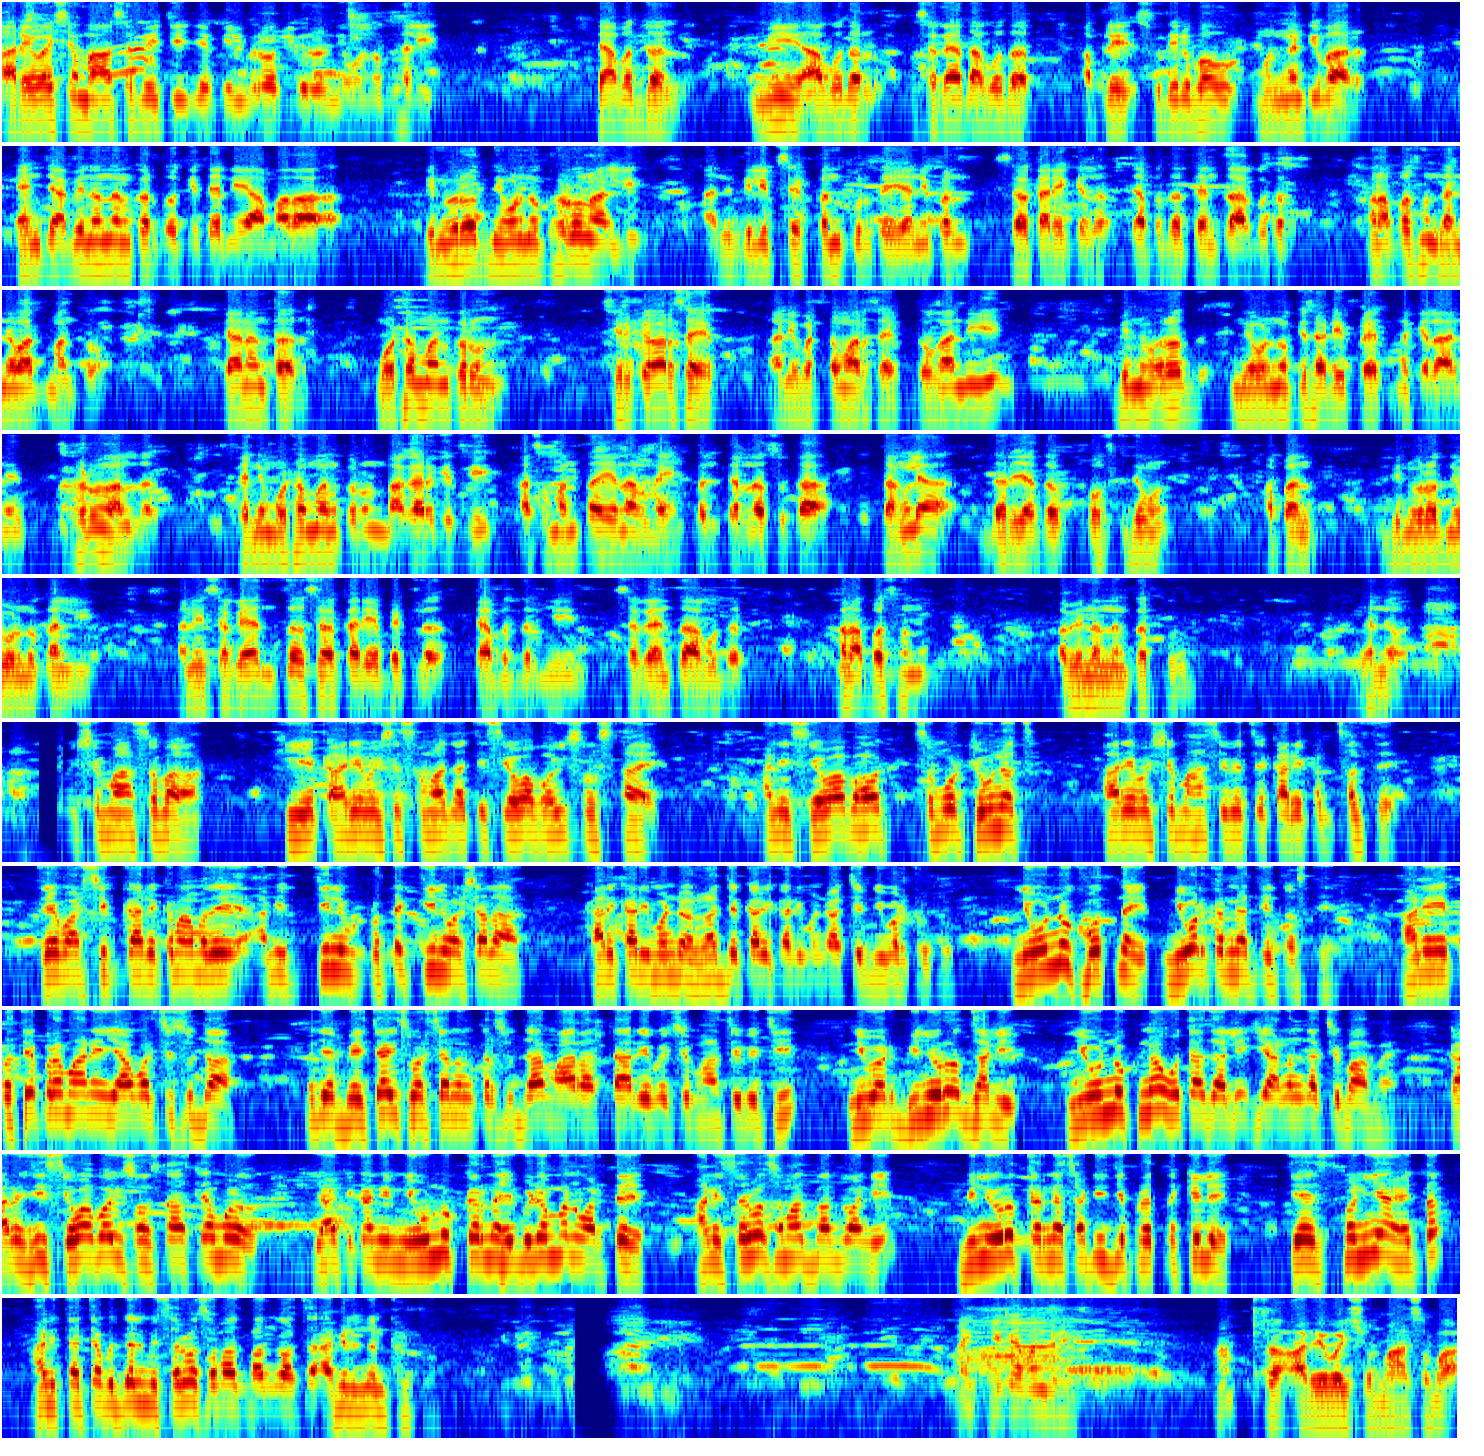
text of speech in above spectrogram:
आर्यवैश्य महासभेची जे बिनविरोध विरोध निवडणूक झाली त्याबद्दल मी अगोदर सगळ्यात अगोदर आपले सुधीर भाऊ मुनगंटीवार यांचे अभिनंदन करतो की त्यांनी आम्हाला बिनविरोध निवडणूक घडवून आणली आणि दिलीप शेठ कनकुर्ते यांनी पण सहकार्य केलं. त्याबद्दल त्यांचा अगोदर मनापासून धन्यवाद मानतो. त्यानंतर मोठं मन करून शिरपेवार साहेब आणि भट्टमार साहेब दोघांनीही बिनविरोध निवडणुकीसाठी प्रयत्न केला आणि घडून आणलं. त्यांनी मोठं मन करून माघार घेतली असं म्हणता येणार नाही पण त्यांना सुद्धा चांगल्या दर्जाचं पोस्ट देऊन आपण बिनविरोध निवडणूक आणली. आणि सगळ्यांचं सहकार्य भेटलं त्याबद्दल मी सगळ्यांचं अगोदर मनापासून अभिनंदन करतो. धन्यवाद. वैश्य महासभा ही एक आर्यवैश्य समाजाची सेवाभावी संस्था आहे. आणि सेवाभाव समोर ठेवूनच आर्यवैश्य महासेवेचे कार्यक्रम चालते त्रैवार्षिक कार्यक्रमामध्ये आम्ही तीन प्रत्येक तीन वर्षाला कार्यकारी मंडळ राज्य कार्यकारी मंडळाची निवड करतो. निवडणूक होत नाही निवड करण्यात येत असते. आणि प्रथेप्रमाणे यावर्षी सुद्धा म्हणजे बेचाळीस वर्षानंतर सुद्धा महाराष्ट्र आर्यवैश्य महासेवेची निवड बिनविरोध झाली. निवडणूक न होता झाली ही आनंदाची बाब आहे. कारण ही सेवाभावी संस्था असल्यामुळं या ठिकाणी निवडणूक करणं हे विडंबन वाटते आणि सर्व समाज बांधवांनी बिनविरोध करण्यासाठी जे प्रयत्न केले ते स्मरणीय आहेत आणि त्याच्याबद्दल मी सर्व समाज बांधवाचं अभिनंदन करतो. हे काय बंदरे आर्यवैश्य महासभा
